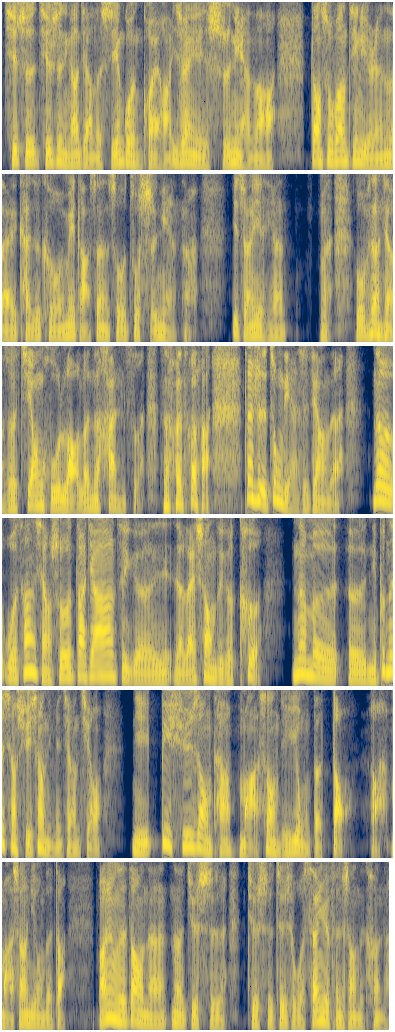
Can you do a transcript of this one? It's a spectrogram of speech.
其实其实你刚刚讲的时间过很快哈，一转眼十年了哈。当书方经理人来开这课，我没打算说做十年啊。一转眼你看，我们常讲说江湖老了的汉子，那么多了。但是重点是这样的，那我常常想说，大家这个来上这个课，那么呃，你不能像学校里面这样教，你必须让他马上就用得到啊，马上用得到。常用得到呢，那就是就是这是我三月份上的课呢，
